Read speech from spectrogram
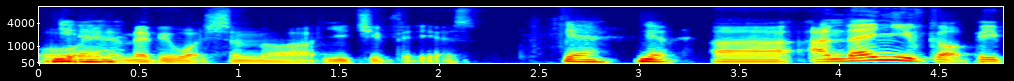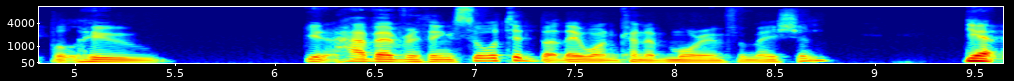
or Yeah. you know, maybe watch some uh, YouTube videos. yeah, yeah, Uh, and then you've got people who, you know, have everything sorted, but they want kind of more information. Yeah.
